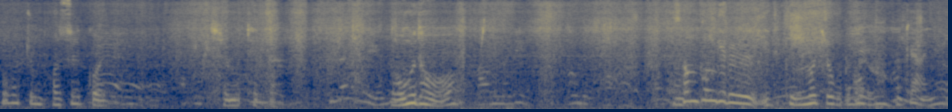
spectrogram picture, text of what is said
속옷 좀 벗을 걸. 잘못했다. 너무 더워. 선풍기를 이렇게 이모 쪽으로 해. 그게 아니야.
